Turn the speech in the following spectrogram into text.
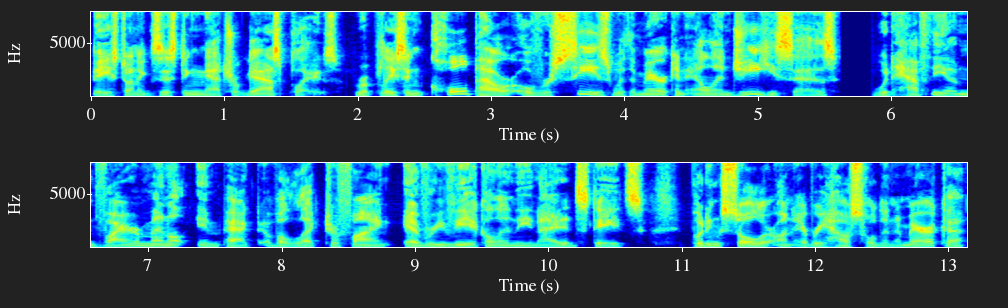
based on existing natural gas plays. Replacing coal power overseas with American LNG, he says, would have the environmental impact of electrifying every vehicle in the United States, putting solar on every household in America,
